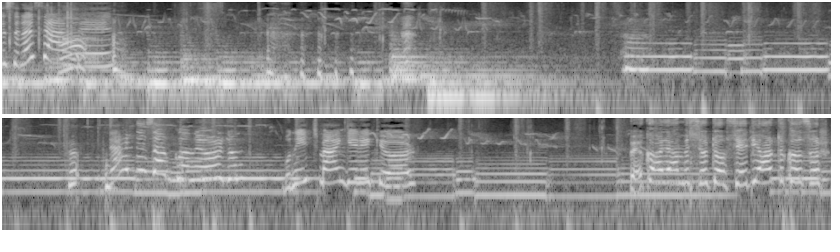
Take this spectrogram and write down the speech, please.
Şimdi sıra sende. Nerede saklanıyordun? Bunu içmen gerekiyor. Pekala Mr. Toast. Hediye artık hazır.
